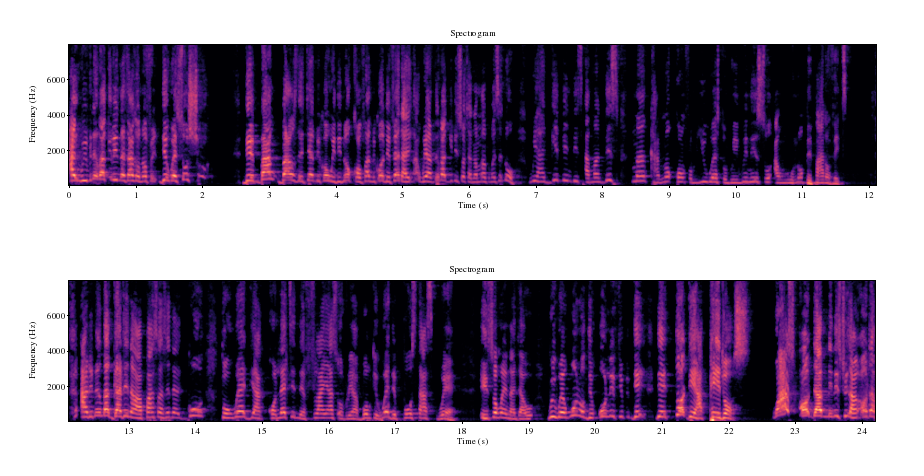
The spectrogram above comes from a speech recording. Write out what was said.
And we've never given that out on offering. They were so shocked. The bank bounced the check because we did not confirm because they felt that we have never given such an amount. I said, No, we are giving this amount. This man cannot come from US to be winning so and will not be part of it. I remember guarding our pastor and said that go to where they are collecting the flyers of Bonnke, where the posters were in somewhere in Najao. We were one of the only few people. They, they thought they had paid us. Whilst other ministries and other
